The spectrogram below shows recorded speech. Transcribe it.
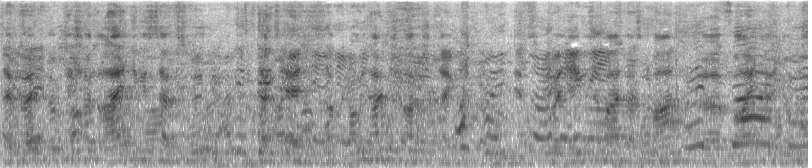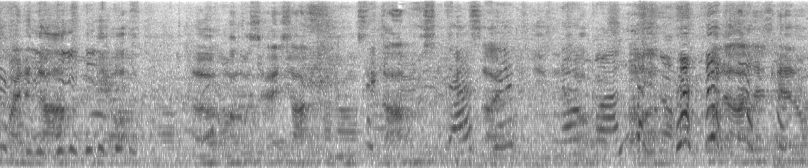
da gehört wirklich schon einiges dazu. Ganz ehrlich, das ist unheimlich anstrengend. Jetzt überlegen Sie mal, das waren äh, meine Jungs, meine Damen, die oft. Äh, man muss ehrlich sagen, die Jungs Damen müssen fit sein in diesem Job. Aber tolle Anerkennung,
